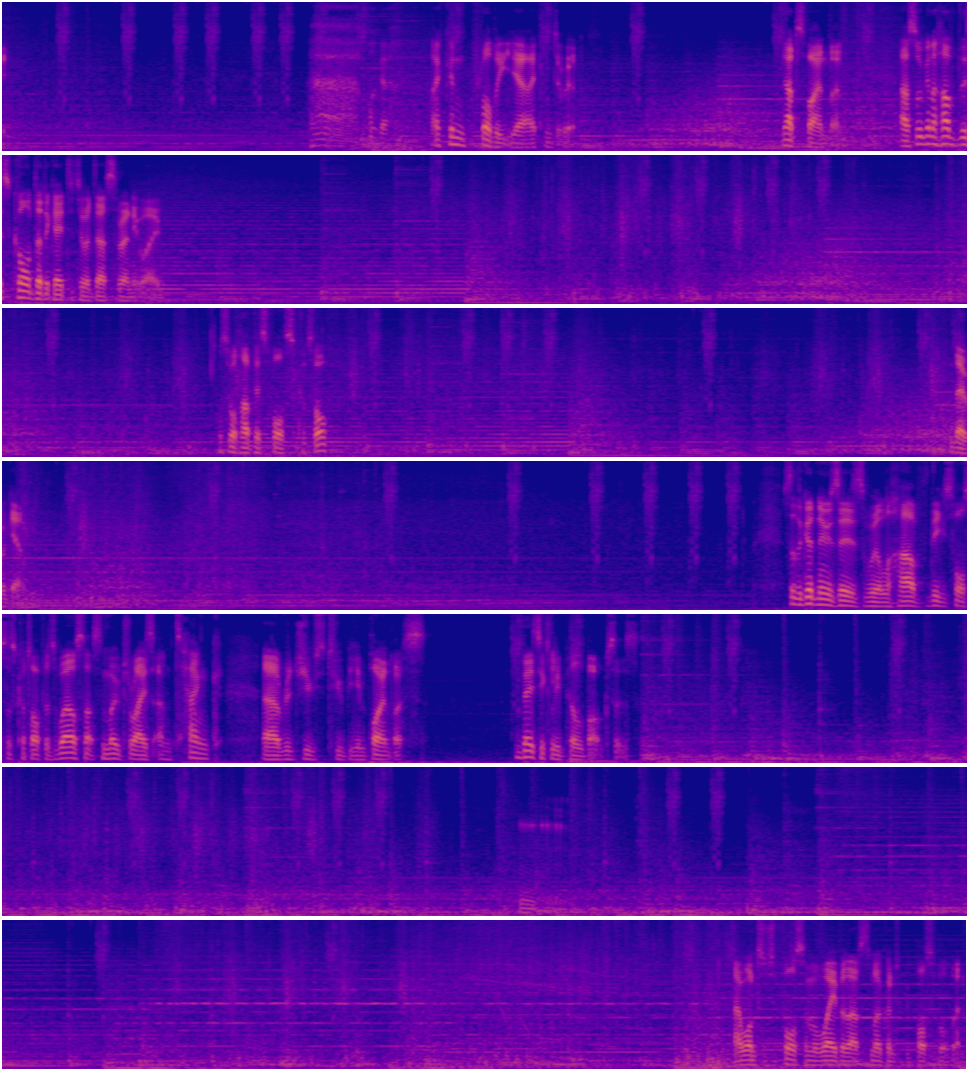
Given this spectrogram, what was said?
Ah, bugger. I can probably, yeah, I can do it. That's fine then. Uh, so we're going to have this corps dedicated to Odessa anyway. So we'll have this force cut off. Good news is we'll have these forces cut off as well, so that's motorized and tank uh, reduced to being pointless. Basically pillboxes. I wanted to force him away, but that's not going to be possible then.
